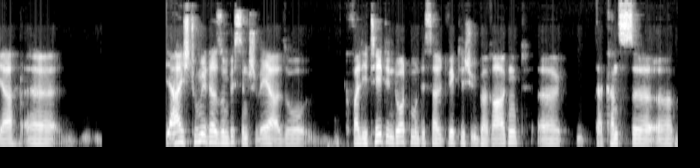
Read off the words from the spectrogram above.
ja, äh, ja, ich tue mir da so ein bisschen schwer. Also Qualität in Dortmund ist halt wirklich überragend. Äh, da kannst du äh,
